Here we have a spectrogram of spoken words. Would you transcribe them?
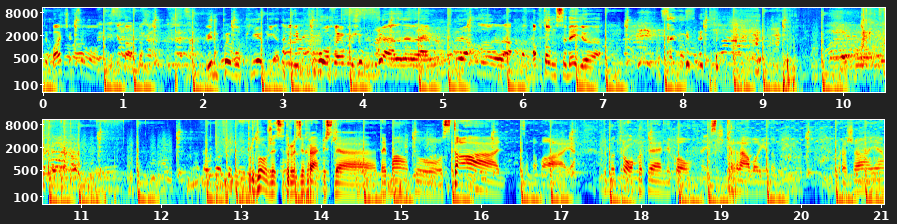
Ти бачив цього кандидата? Він пиво п'є, п'є, та мені похай вже. А потім сидить. е, Продовжується, друзі, гра після тайм-ауту. Сталь забиває. Дмитро Котельніков із правої ноги вражає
